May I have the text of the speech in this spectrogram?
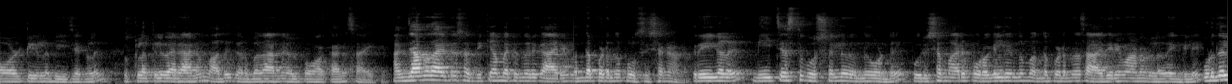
ക്വാളിറ്റിയുള്ള ബീജങ്ങൾ ശുക്ലത്തിൽ വരാനും അത് ഗർഭധാരണം എളുപ്പമാക്കാനും സഹായിക്കും. അഞ്ചാമതായിട്ട് ശ്രദ്ധിക്കാൻ പറ്റുന്ന ഒരു കാര്യം ബന്ധപ്പെടുന്ന പൊസിഷനാണ് സ്ത്രീകൾ നീച്ചസ്റ്റ് പൊസിഷനിൽ നിന്നുകൊണ്ട് പുരുഷന്മാർ പുറകിൽ നിന്നും ബന്ധപ്പെടുന്ന സാഹചര്യമാണ് ഉള്ളതെങ്കിൽ കൂടുതൽ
